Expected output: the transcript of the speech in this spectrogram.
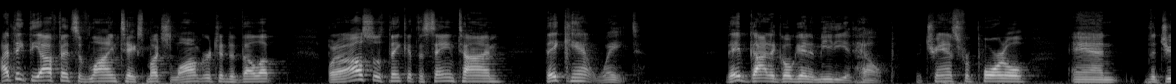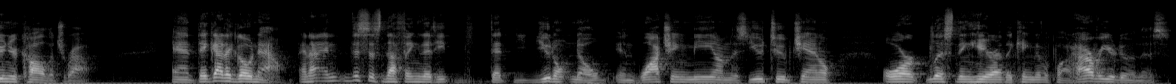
I think the offensive line takes much longer to develop, but I also think at the same time, they can't wait. They've got to go get immediate help. The transfer portal and the junior college route and they got to go now. And, I, and this is nothing that he that you don't know in watching me on this YouTube channel or listening here on the Kingdom of Pod. However, you're doing this.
